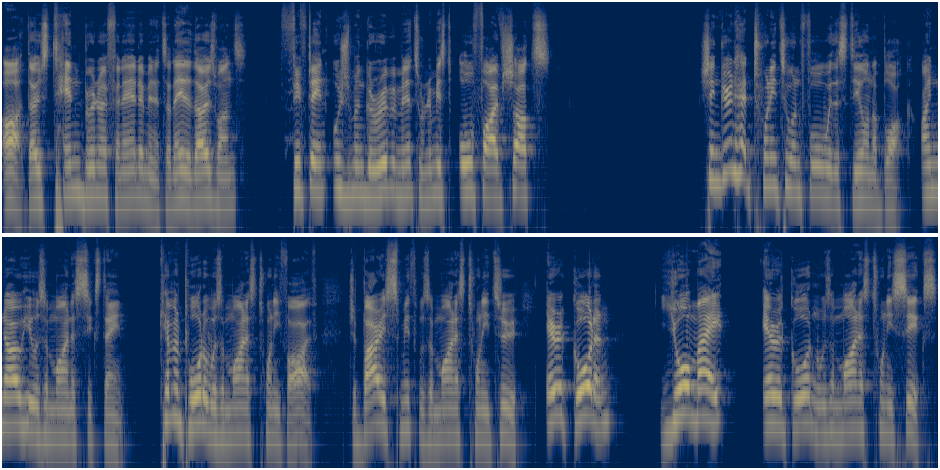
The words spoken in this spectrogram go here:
Oh, those 10 Bruno Fernando minutes. I needed those ones. 15 Usman Garuba minutes when he missed all five shots. Sengun had 22 and 4 with a steal and a block. I know he was a minus 16. Kevin Porter was a minus 25. Jabari Smith was a minus 22. Eric Gordon, your mate, Eric Gordon was a minus 26.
